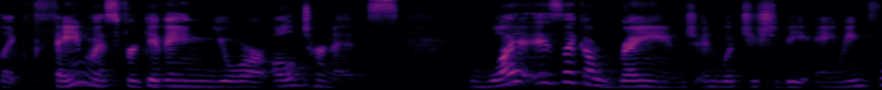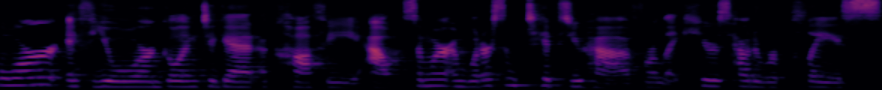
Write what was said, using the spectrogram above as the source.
like famous for giving your alternates. What is like a range in which you should be aiming for if you're going to get a coffee out somewhere? And what are some tips you have for like, here's how to replace,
